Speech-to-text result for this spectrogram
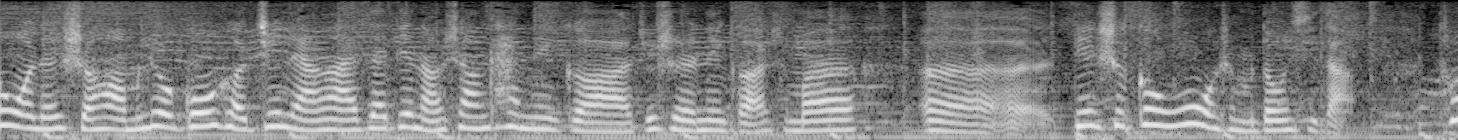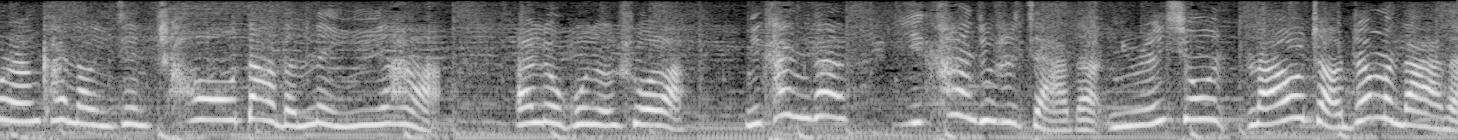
中午的时候，我们六公和军良啊，在电脑上看那个，就是那个什么，呃，电视购物什么东西的。突然看到一件超大的内衣哈，哎，六公就说了：“你看，你看，一看就是假的，女人胸哪有长这么大的？”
